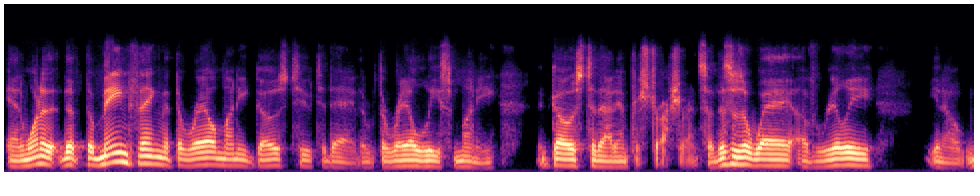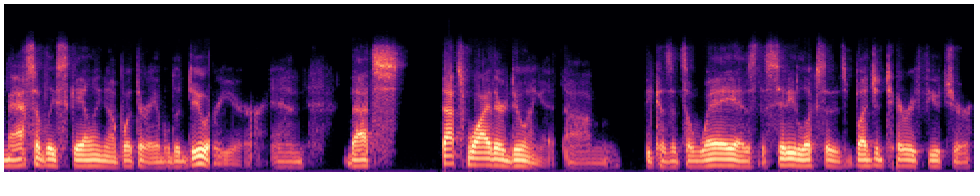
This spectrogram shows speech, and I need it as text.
And one of the, the, the main thing that the rail money goes to today, the, the rail lease money, goes to that infrastructure. And so this is a way of really, you know, massively scaling up what they're able to do every year. And that's that's why they're doing it. Um, because it's a way as the city looks at its budgetary future,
